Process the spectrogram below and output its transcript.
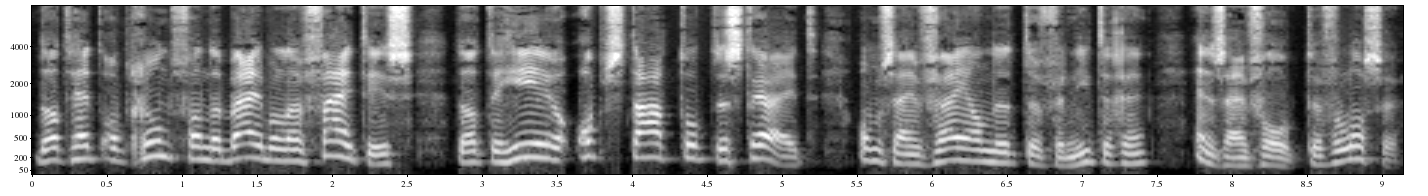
dat het op grond van de Bijbel een feit is dat de Heere opstaat tot de strijd om zijn vijanden te vernietigen en zijn volk te verlossen.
